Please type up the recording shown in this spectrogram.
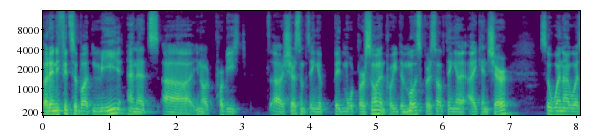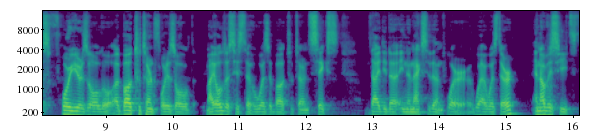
But then if it's about me, and it's uh, you know probably uh, share something a bit more personal, and probably the most personal thing I, I can share. So when I was four years old, or about to turn four years old, my older sister, who was about to turn six, died in, a, in an accident where, where I was there. And obviously, it's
